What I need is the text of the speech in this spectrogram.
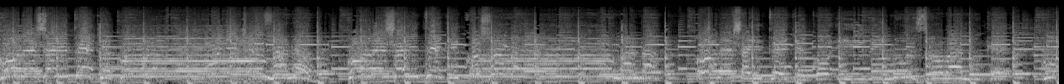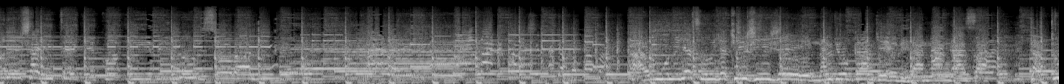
koresha itegeko mana. Koresha itegeko mana. Koresha itegeko ibintu bisobanuke koresha itegeko ibintu bisobanuke hari umuntu yesu yakijije nanjye ubwanjye biranangaza. Tatu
